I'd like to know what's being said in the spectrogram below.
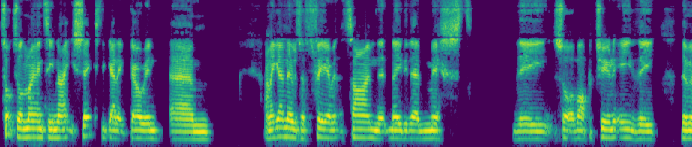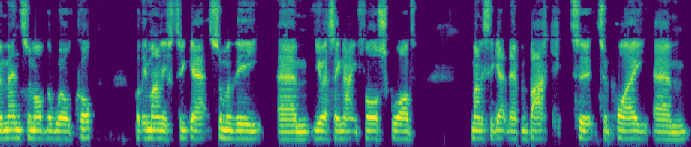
took till 1996 to get it going. Um, and again, there was a fear at the time that maybe they'd missed the sort of opportunity, the the momentum of the World Cup, but they managed to get some of the um, USA '94 squad managed to get them back to to play. Um,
